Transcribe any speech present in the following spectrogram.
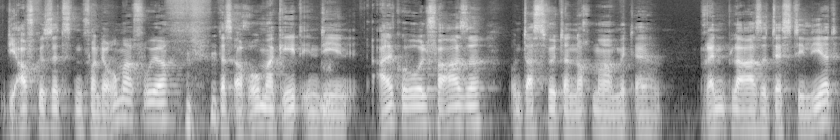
die aufgesetzten von der Oma früher. Das Aroma geht in die Alkoholphase und das wird dann nochmal mit der Brennblase destilliert,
